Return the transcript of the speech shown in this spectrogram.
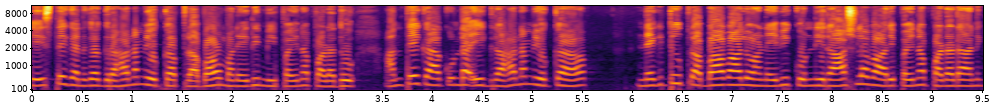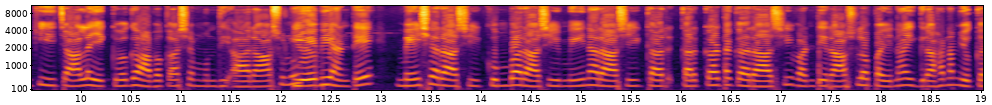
చేస్తే గనుక గ్రహణం యొక్క ప్రభావం అనేది మీ పైన పడదు. అంతేకాకుండా ఈ గ్రహణం యొక్క నెగిటివ్ ప్రభావాలు అనేవి కొన్ని రాశుల వారిపైన పడడానికి చాలా ఎక్కువగా అవకాశం ఉంది. ఆ రాశులు ఏవి అంటే మేషరాశి కుంభరాశి మీనరాశి కర్ కర్కాటక రాశి వంటి రాశులపైన ఈ గ్రహణం యొక్క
